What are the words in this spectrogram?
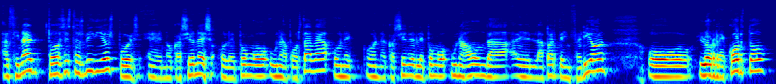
al final, todos estos vídeos, pues en ocasiones o le pongo una portada, o en, o en, ocasiones le pongo una onda en la parte inferior, o lo recorto.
